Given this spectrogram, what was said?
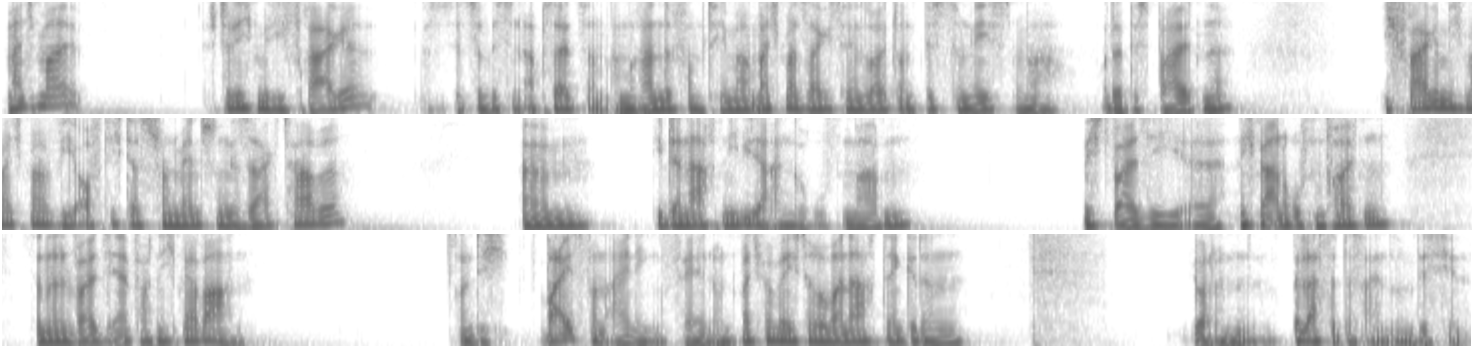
Manchmal stelle ich mir die Frage, das ist jetzt so ein bisschen abseits am, am Rande vom Thema, manchmal sage ich zu den Leuten und bis zum nächsten Mal oder bis bald, ne? Ich frage mich manchmal, wie oft ich das schon Menschen gesagt habe, ähm, die danach nie wieder angerufen haben. Nicht, weil sie äh, nicht mehr anrufen wollten, sondern weil sie einfach nicht mehr waren. Und ich weiß von einigen Fällen und manchmal, wenn ich darüber nachdenke, dann, ja, dann belastet das einen so ein bisschen.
